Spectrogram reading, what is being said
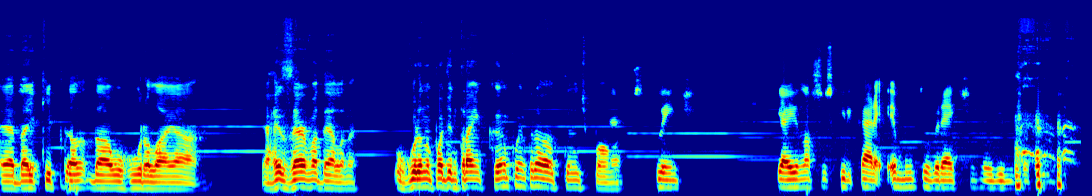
É da equipe da, da Uhura lá, é a, é a reserva dela, né? O Uhura não pode entrar em campo, entra a Tenant Palmer. É, suplente. E aí, nossos queridos, cara, é muito Brecht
